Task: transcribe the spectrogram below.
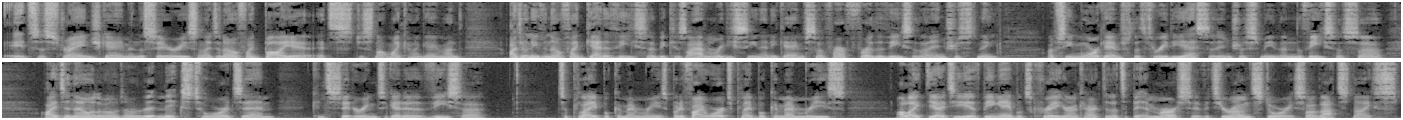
It's a strange game in the series, and I don't know if I'd buy it. It's just not my kind of game, and I don't even know if I'd get a Vita because I haven't really seen any games so far for the Vita that interest me. I've seen more games for the 3DS that interest me than the Vita, so I don't know at the moment. I'm a bit mixed towards um, considering to get a Vita to play Book of Memories. But if I were to play Book of Memories, I like the idea of being able to create your own character. That's a bit immersive. It's your own story, so that's nice.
